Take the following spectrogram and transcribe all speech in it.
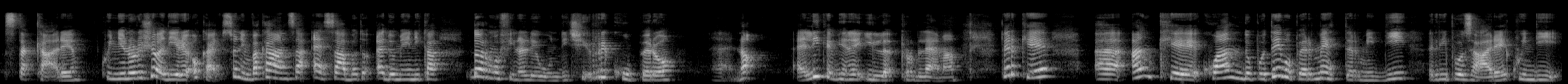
staccare. Quindi non riuscivo a dire ok sono in vacanza, è sabato, è domenica dormo fino alle 11, recupero. Eh, no, è lì che viene il problema. Perché eh, anche quando potevo permettermi di riposare quindi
